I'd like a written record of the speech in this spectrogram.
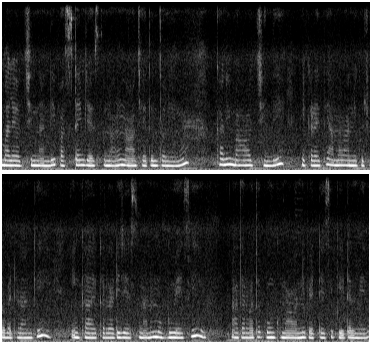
భలే వచ్చిందండి. ఫస్ట్ టైం చేస్తున్నాను నా చేతులతో నేను. కానీ బాగా వచ్చింది. ఇక్కడైతే అమ్మవారిని కూర్చోబెట్టడానికి ఇంకా ఇక్కడ రెడీ చేస్తున్నాను. ముగ్గు వేసి ఆ తర్వాత కుంకుమ అవన్నీ పెట్టేసి పీటల మీద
